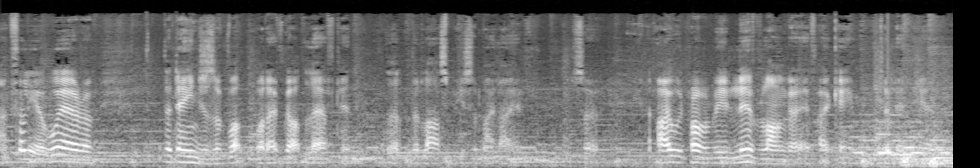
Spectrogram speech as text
I'm fully aware of the dangers of what, what I've got left in the, the last piece of my life. So I would probably live longer if I came to live here.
